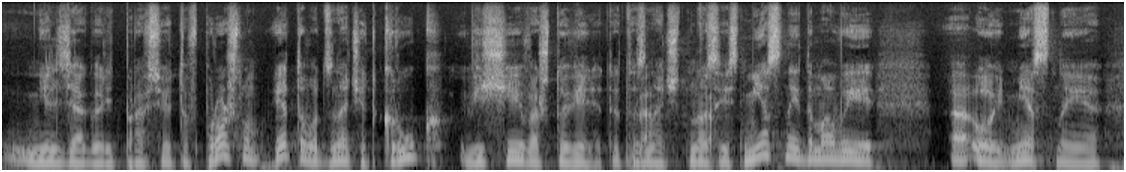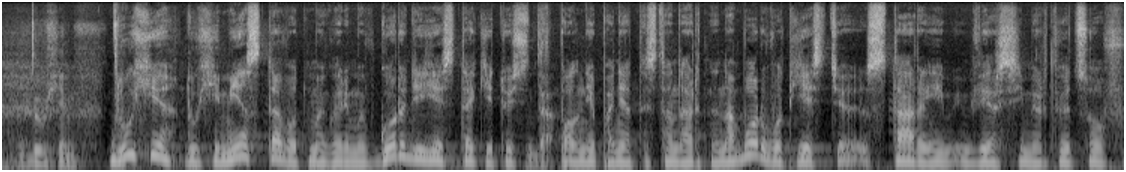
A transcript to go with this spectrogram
нельзя говорить про все это в прошлом. Это вот значит круг вещей, во что верят. Это значит, у нас есть местные домовые, э, ой, местные Духи. духи, духи места. Вот мы говорим, и в городе есть такие, то есть Да. вполне понятный стандартный набор. Вот есть э, старые версии мертвецов,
